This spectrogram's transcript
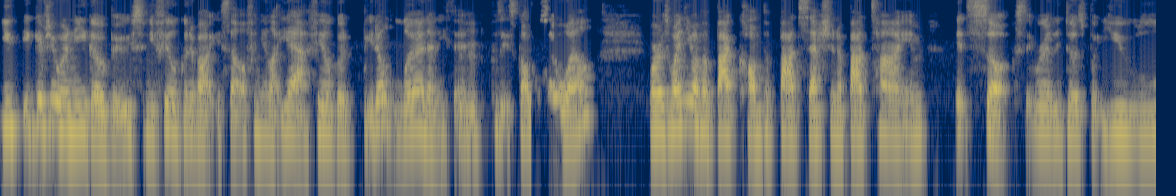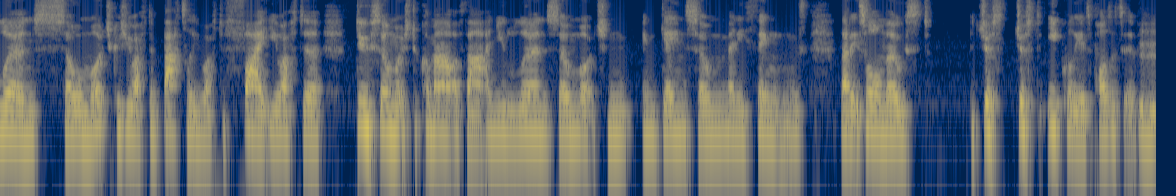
You, it gives you an ego boost and you feel good about yourself and you're like yeah i feel good but you don't learn anything because mm-hmm. it's gone so well whereas when you have a bad comp a bad session a bad time it sucks it really does but you learn so much because you have to battle you have to fight you have to do so much to come out of that and you learn so much and, and gain so many things that it's almost just just equally as positive. Mm-hmm.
